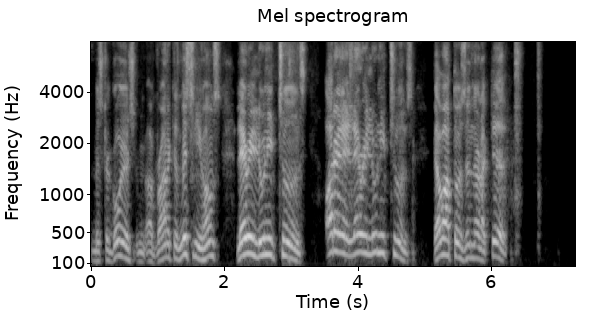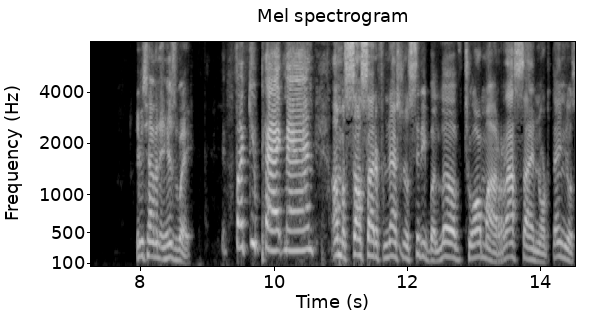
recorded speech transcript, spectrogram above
Mr. Goyos, uh, Veronica's missing you, Holmes. Larry Looney Tunes. Orale, Larry Looney Tunes. That vato was in there like this. He was having it his way. Fuck you, Pac Man. I'm a Southsider from National City, but love to all my raza and norteños.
